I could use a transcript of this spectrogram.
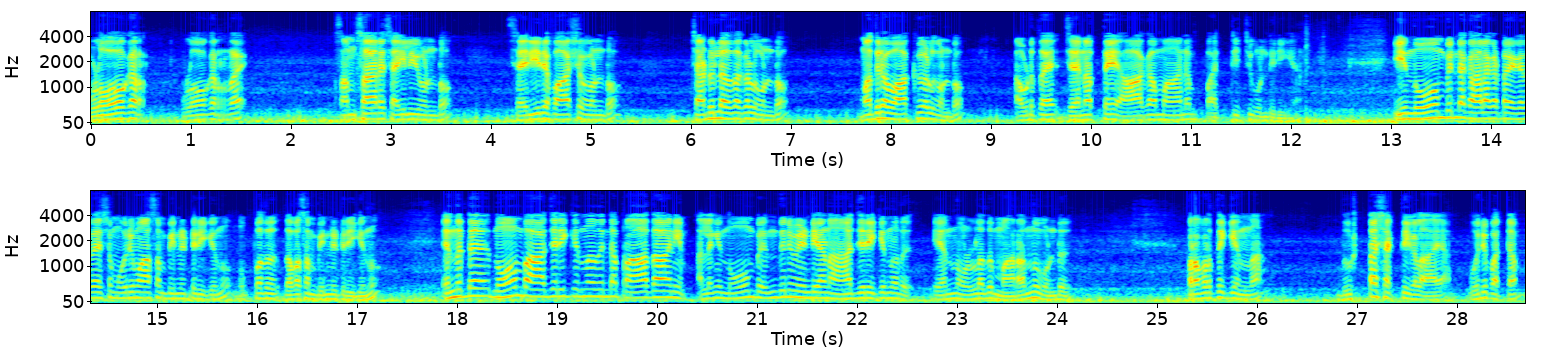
വ്ളോഗർ വ്ളോഗറുടെ സംസാര ശൈലി കൊണ്ടോ ശരീരഭാഷ കൊണ്ടോ ചടുലതകൾ കൊണ്ടോ മധുരവാക്കുകൾ കൊണ്ടോ അവിടുത്തെ ജനത്തെ ആകമാനം പറ്റിച്ചുകൊണ്ടിരിക്കുകയാണ്. ഈ നോമ്പിന്റെ കാലഘട്ടം ഏകദേശം ഒരു മാസം പിന്നിട്ടിരിക്കുന്നു മുപ്പത് ദിവസം പിന്നിട്ടിരിക്കുന്നു. എന്നിട്ട് നോമ്പ് ആചരിക്കുന്നതിന്റെ പ്രാധാന്യം അല്ലെങ്കിൽ നോമ്പ് എന്തിനു വേണ്ടിയാണ് ആചരിക്കുന്നത് എന്നുള്ളത് മറന്നുകൊണ്ട് പ്രവർത്തിക്കുന്ന ദുഷ്ടശക്തികളായ ഒരു പറ്റം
